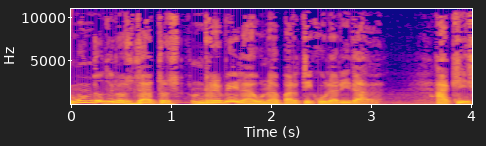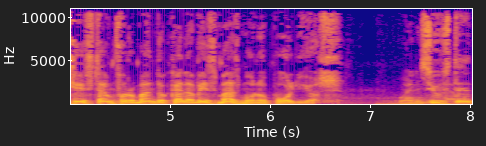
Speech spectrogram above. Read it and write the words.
mundo de los datos revela una particularidad. Aquí se están formando cada vez más monopolios. Si usted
